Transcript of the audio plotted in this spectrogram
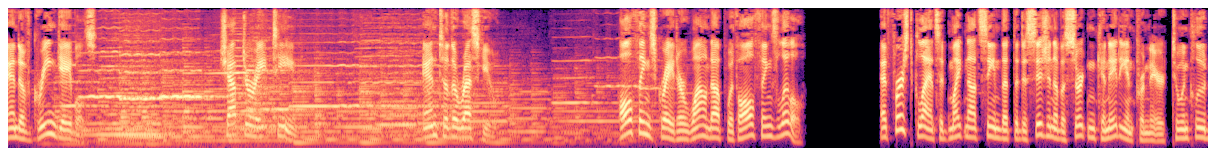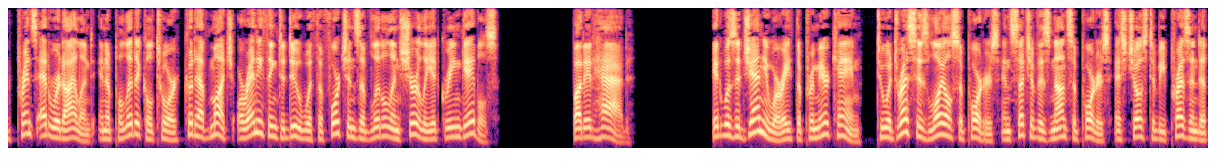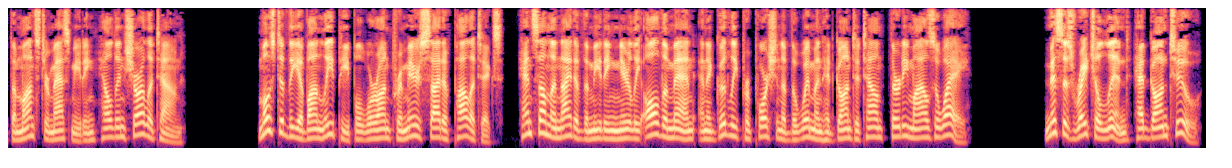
Anne of Green Gables. Chapter 18 Anne to the Rescue. All things great are wound up with all things little. At first glance, it might not seem that the decision of a certain Canadian premier to include Prince Edward Island in a political tour could have much or anything to do with the fortunes of Little Anne Shirley at Green Gables. But it had. It was a January the premier came to address his loyal supporters and such of his non supporters as chose to be present at the monster mass meeting held in Charlottetown. Most of the Avonlea people were on Premier's side of politics, hence, on the night of the meeting, nearly all the men and a goodly proportion of the women had gone to town 30 miles away. Mrs. Rachel Lynde had gone too.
